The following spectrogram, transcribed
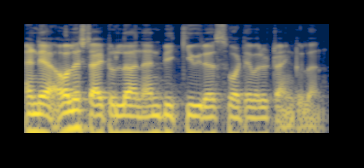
and yeah always try to learn and be curious whatever you're trying to learn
